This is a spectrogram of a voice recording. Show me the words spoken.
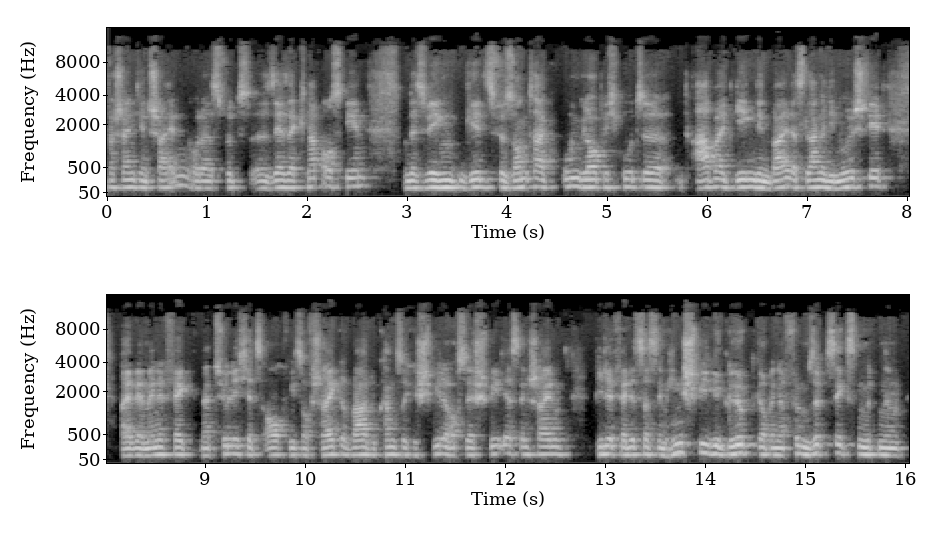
wahrscheinlich entscheiden oder es wird äh, sehr, sehr knapp ausgehen. Und deswegen gilt es für Sonntag unglaublich gute Arbeit gegen den Ball, dass lange die Null steht, weil wir im Endeffekt natürlich jetzt auch, wie es auf Schalke war, du kannst solche Spiele auch sehr spät erst entscheiden. Bielefeld ist das im Hinspiel geglückt, glaube in der 75. mit einem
